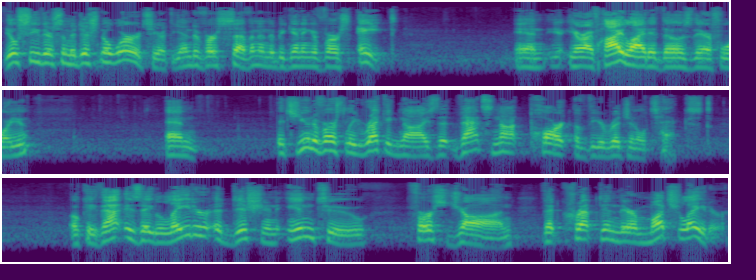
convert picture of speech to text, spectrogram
you'll see there's some additional words here at the end of verse 7 and the beginning of verse 8. And here I've highlighted those there for you. And it's universally recognized that that's not part of the original text. Okay, that is a later addition into First John that crept in there much later.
